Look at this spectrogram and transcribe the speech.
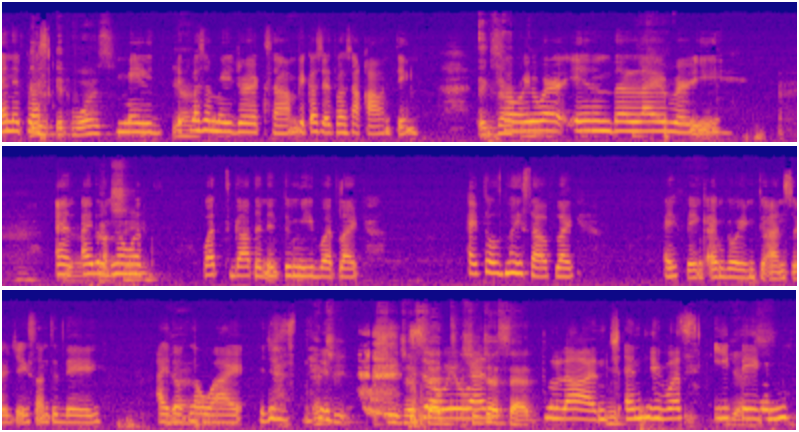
And it was it, it was made it was a major exam because it was accounting. exactly So we were in the library. And yeah I don't know what what's gotten into me, but like I told myself like I think I'm going to answer Jason today. I don't know why. I just and she she just So said we she went just said to lunch mm, and he was yes eating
